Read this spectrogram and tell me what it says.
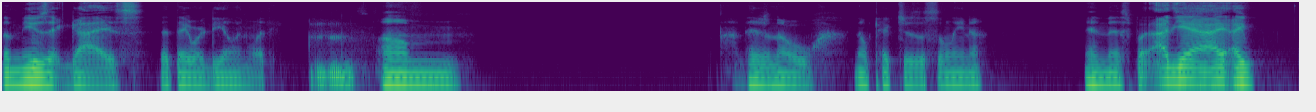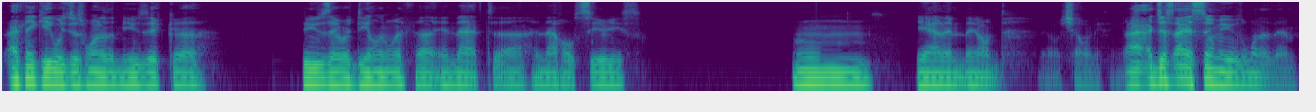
the music guys that they were dealing with. Um there's no no pictures of Selena in this, but I, yeah, I, I I think he was just one of the music uh, dudes they were dealing with uh, in that uh, in that whole series. Um, yeah, then they don't they don't show anything. I, I just I assume he was one of them.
